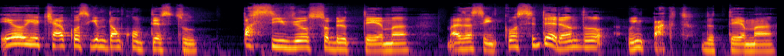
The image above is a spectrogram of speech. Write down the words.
Eu e o Thiago conseguimos dar um contexto passível sobre o tema, mas assim, considerando o impacto do tema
